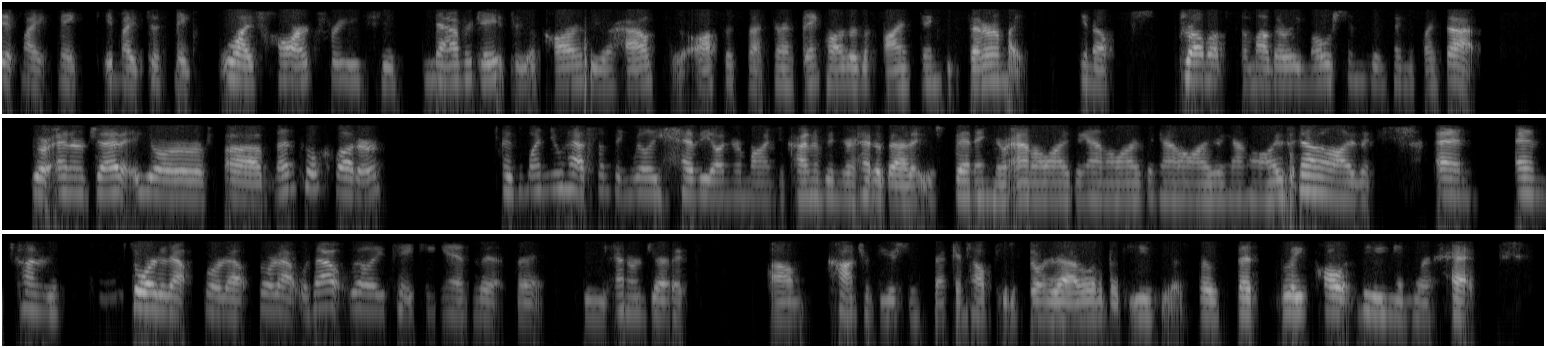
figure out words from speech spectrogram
it might make it might just make life hard for you to navigate through your car, through your house, through your office, that kind of thing, harder to find things, etc. Might, you know, drum up some other emotions and things like that. Your energetic, your uh, mental clutter is when you have something really heavy on your mind. You're kind of in your head about it. You're spinning. You're analyzing, analyzing, analyzing, analyzing, analyzing, and and kind of sort it out, sort it out, sort it out, without really taking in the the, the energetic um, contributions that can help you to sort it out a little bit easier. So that they call it being in your head.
